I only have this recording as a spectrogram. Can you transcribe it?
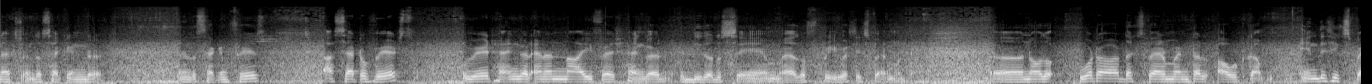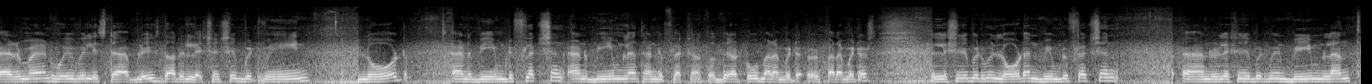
next in the second in the second phase. A set of weights weight hanger and a knife edge hanger. These are the same as of previous experiment uh, now the, what are the experimental outcome? In this experiment we will establish the relationship between load and beam deflection and beam length and deflection. So there are two parameter, parameters. Relationship between load and beam deflection and relationship between beam length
